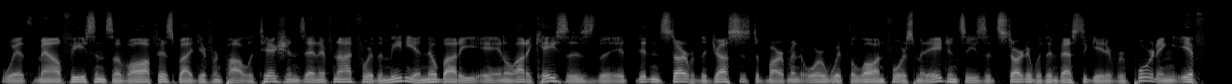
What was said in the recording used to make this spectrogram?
with malfeasance of office by different politicians. And if not for the media, nobody, in a lot of cases, the, it didn't start with the Justice Department or with the law enforcement agencies. It started with investigative reporting. If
